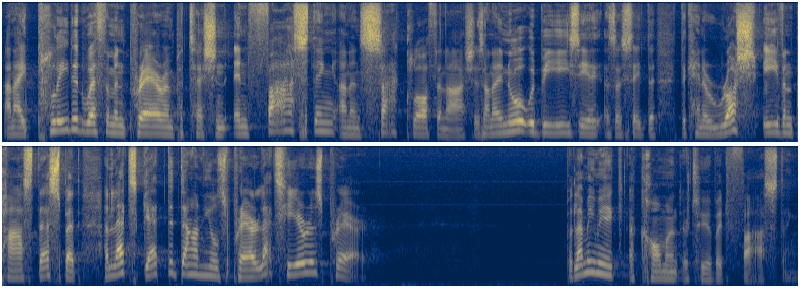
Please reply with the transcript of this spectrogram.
and I pleaded with him in prayer and petition, in fasting and in sackcloth and ashes. And I know it would be easy, as I said, to, to kind of rush even past this bit. And let's get to Daniel's prayer. Let's hear his prayer. But let me make a comment or two about fasting,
